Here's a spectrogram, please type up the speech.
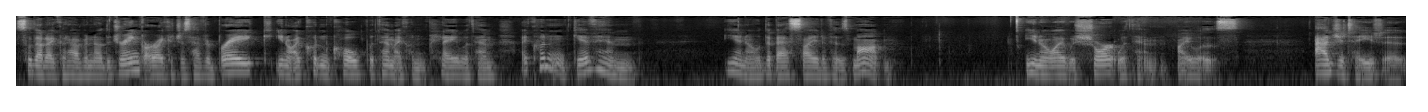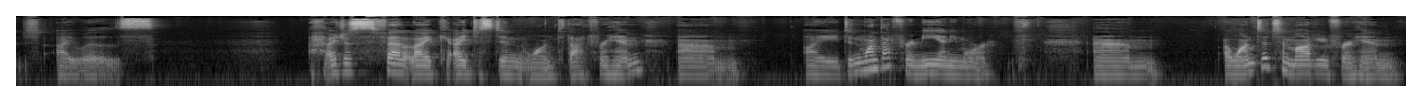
so that I could have another drink or I could just have a break. You know, I couldn't cope with him. I couldn't play with him. I couldn't give him, you know, the best side of his mom you know, I was short with him. I was agitated. I was. I just felt like I just didn't want that for him. Um, I didn't want that for me anymore. um, I wanted to model for him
